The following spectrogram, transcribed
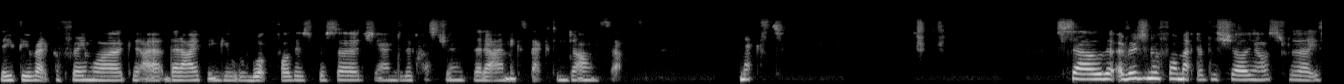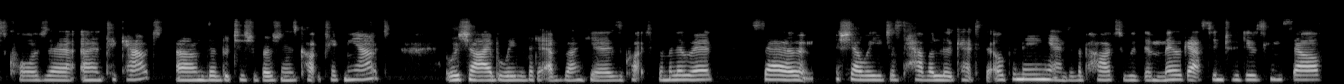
the theoretical framework uh, that I think it will work for this research and the questions that I'm expecting to answer. Next. So the original format of the show in Australia is called uh, uh, Taken Out. Um, the British version is called Take Me Out, which I believe that everyone here is quite familiar with. So shall we just have a look at the opening and the part with the male guest introduce himself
